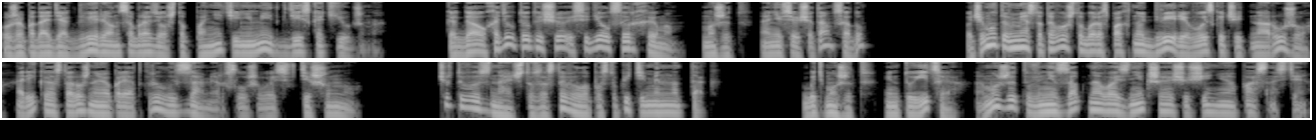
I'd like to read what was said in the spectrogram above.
Уже подойдя к двери, он сообразил, что понятия не имеет, где искать Юджина. Когда уходил, тот еще сидел с Ирхемом. Может, они все еще там, в саду? Почему-то вместо того, чтобы распахнуть двери, выскочить наружу, Рика осторожно ее приоткрыл и замер, вслушиваясь в тишину. Черт его знает, что заставило поступить именно так. Быть может, интуиция, а может, внезапно возникшее ощущение опасности.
